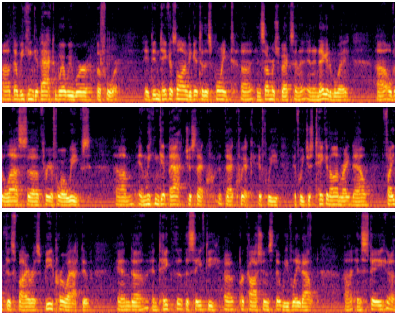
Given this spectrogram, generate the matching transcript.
uh, that we can get back to where we were before. It didn't take us long to get to this point uh, in some respects in a, in a negative way uh, over the last uh, three or four weeks. Um, and we can get back just that, that quick if we, if we just take it on right now, fight this virus, be proactive, and, uh, and take the, the safety uh, precautions that we've laid out. Uh, and stay,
